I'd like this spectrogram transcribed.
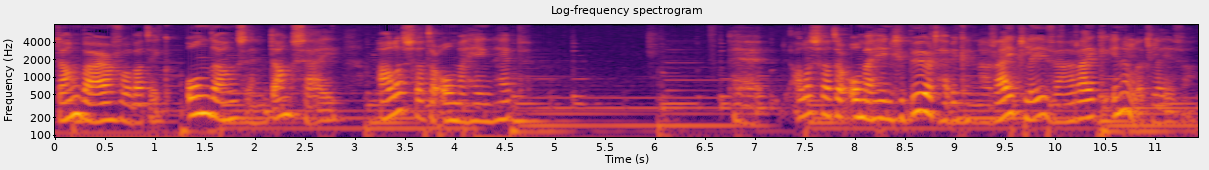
dankbaar voor wat ik ondanks en dankzij alles wat er om me heen heb. Eh, alles wat er om me heen gebeurt, heb ik een rijk leven, een rijk innerlijk leven.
